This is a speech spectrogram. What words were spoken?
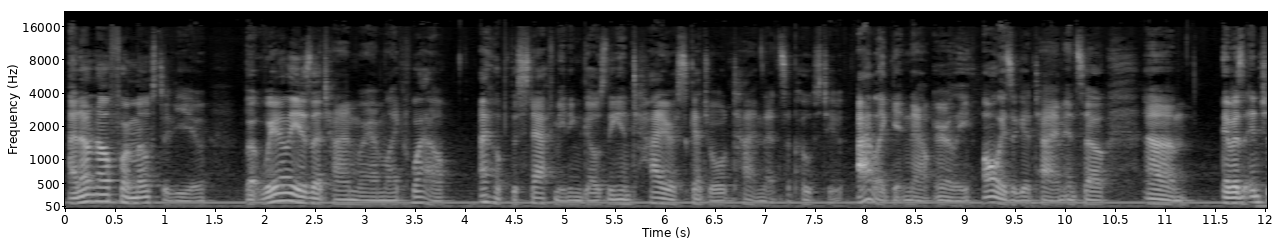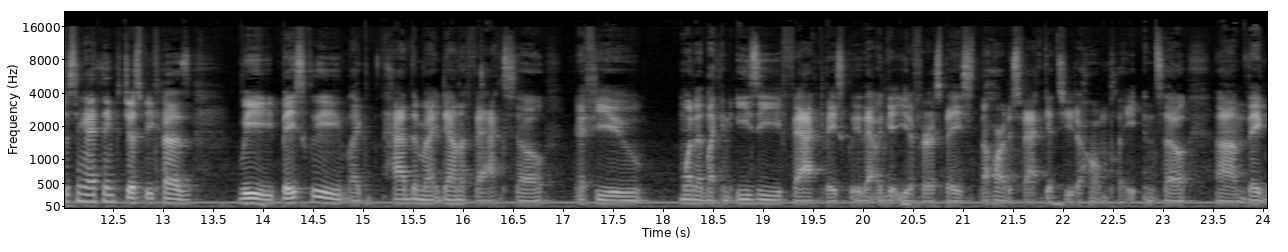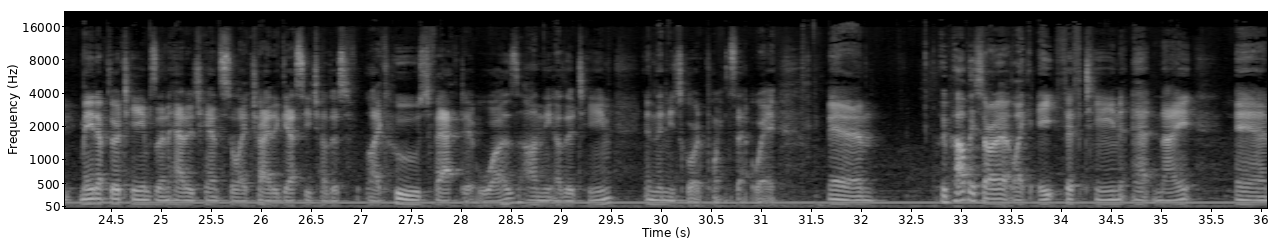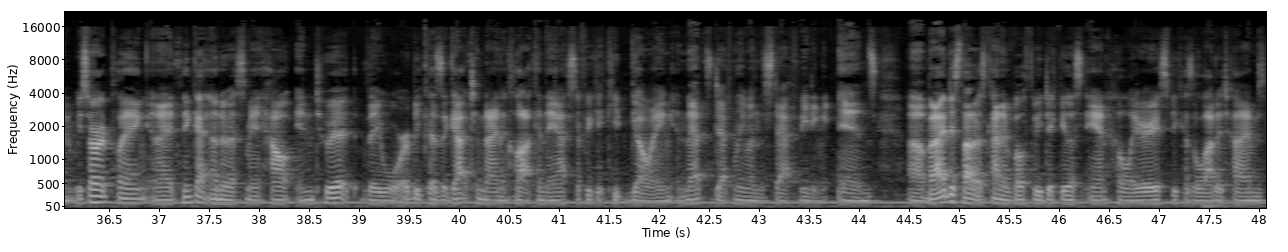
I don't know for most of you, but rarely is a time where I'm like, wow, I hope the staff meeting goes the entire scheduled time that's supposed to. I like getting out early, always a good time. And so um, it was interesting, I think, just because we basically like had them write down a fact. So if you wanted like an easy fact, basically that would get you to first base. The hardest fact gets you to home plate. And so um, they made up their teams and had a chance to like try to guess each other's like whose fact it was on the other team, and then you scored points that way. And we probably started at like 8.15 at night and we started playing and i think i underestimated how into it they were because it got to 9 o'clock and they asked if we could keep going and that's definitely when the staff meeting ends. Uh, but i just thought it was kind of both ridiculous and hilarious because a lot of times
